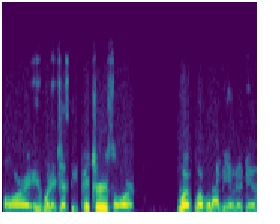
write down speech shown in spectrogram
or would it just be pictures, or what? What would I be able to do?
